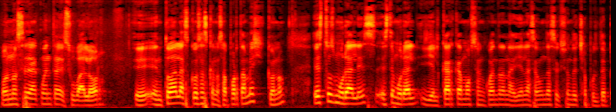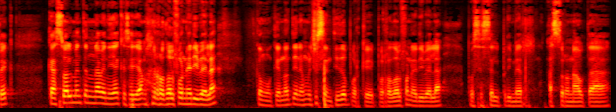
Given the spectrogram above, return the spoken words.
o no se da cuenta de su valor en todas las cosas que nos aporta México, ¿no? Estos murales, este mural y el cárcamo se encuentran ahí en la segunda sección de Chapultepec, casualmente en una avenida que se llama Rodolfo Neri Vela, como que no tiene mucho sentido porque pues, Rodolfo Neri Vela pues, es el primer astronauta,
